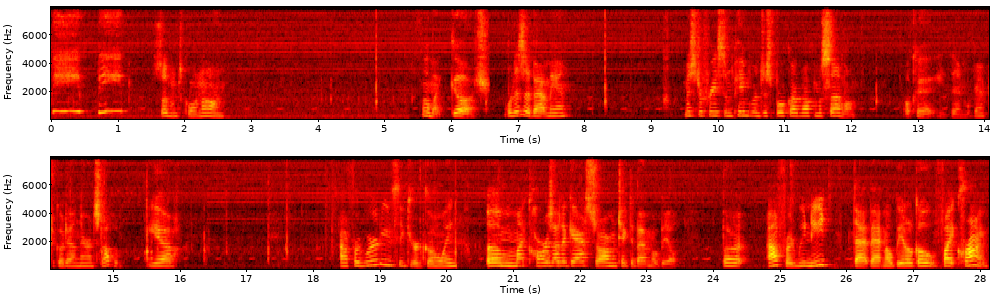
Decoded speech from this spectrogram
beep, beep. Something's going on. Oh my gosh. What is it, Batman? Mr. Freeze and Penguin just broke out of Arkham Asylum. Okay, then we're gonna have to go down there and stop him. Yeah. Alfred, where do you think you're going? Um, my car's out of gas, so I'm gonna take the Batmobile. But, Alfred, we need that Batmobile to go fight crime.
